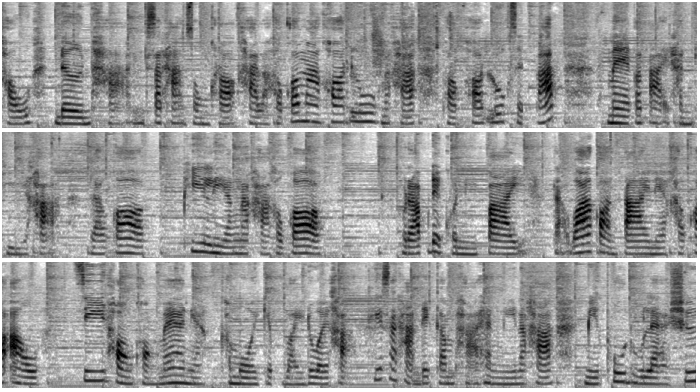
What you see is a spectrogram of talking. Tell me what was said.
เขาเดินผ่านสถานสงเคราะห์ค่ะ แล้วเขาก็มาคลอดลูกนะคะ พอคลอดลูกเสร็จปั๊บแม่ก็ตายทันทีค่ะ แล้วก็พี่เลี้ยงนะคะ เขาก็รับเด็กคนนี้ไป แต่ว่าก่อนตายเนี่ยเขาก็เอา จี้ทองของแม่เนี่ยขโมยเก็บไว้ด้วยค่ะ ที่สถานเด็กกำพร้าแห่งนี้นะคะ มีผู้ดูแลชื่อ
